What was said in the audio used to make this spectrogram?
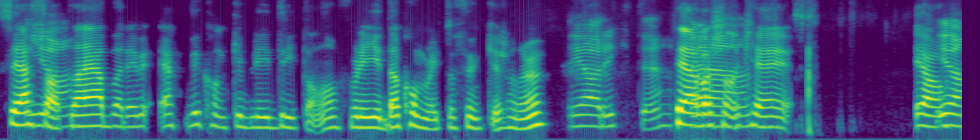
så jeg sa til deg jeg bare jeg, Vi kan ikke bli drita nå, Fordi da kommer det ikke til å funke, skjønner du. ja, riktig. Så jeg var sånn Eh, OK. Ja. Ja,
